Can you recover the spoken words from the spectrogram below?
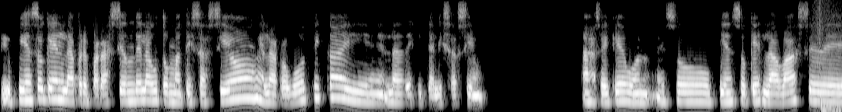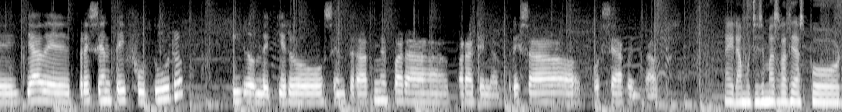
yo pienso que en la preparación de la automatización, en la robótica y en la digitalización. Así que bueno, eso pienso que es la base de, ya del presente y futuro y donde quiero centrarme para, para que la empresa pues, sea rentable. Naira, muchísimas gracias por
